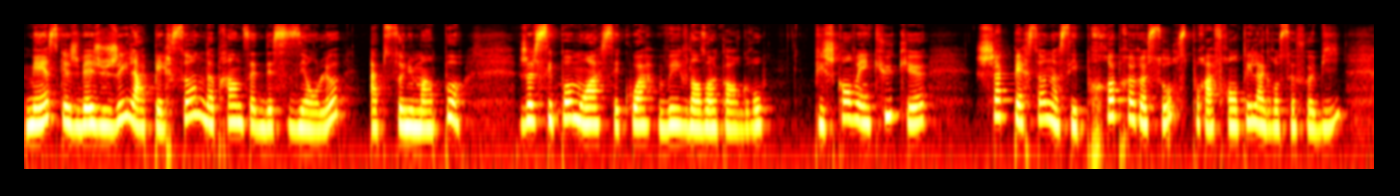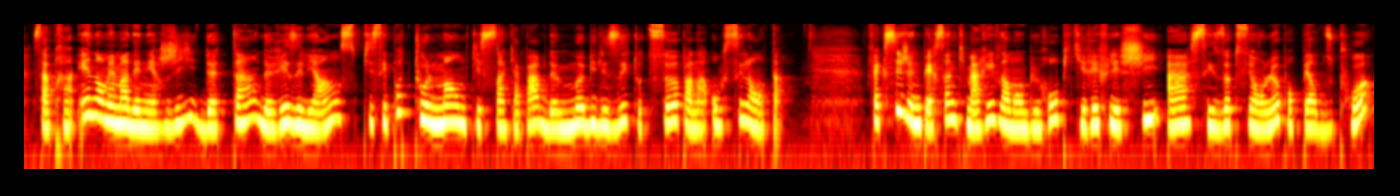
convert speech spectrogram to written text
Mais est-ce que je vais juger la personne de prendre cette décision-là? Absolument pas. Je ne sais pas moi, c'est quoi vivre dans un corps gros. Puis je suis convaincue que chaque personne a ses propres ressources pour affronter la grossophobie. Ça prend énormément d'énergie, de temps, de résilience, puis c'est pas tout le monde qui se sent capable de mobiliser tout ça pendant aussi longtemps. Fait que si j'ai une personne qui m'arrive dans mon bureau puis qui réfléchit à ces options-là pour perdre du poids,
